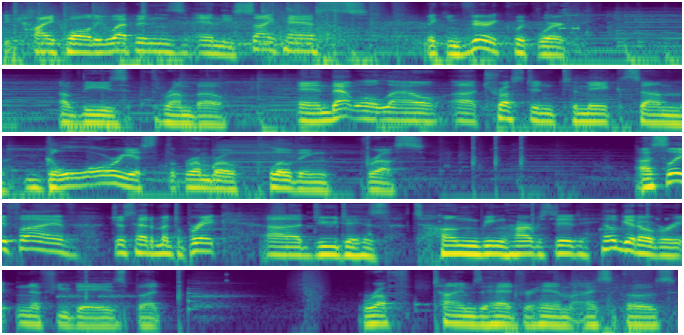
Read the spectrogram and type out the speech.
The high quality weapons and the psycasts making very quick work of these Thrumbo. And that will allow uh, Trustin to make some glorious Thrumbo clothing for us. Uh, Slave 5 just had a mental break uh, due to his tongue being harvested. He'll get over it in a few days, but rough times ahead for him, I suppose.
